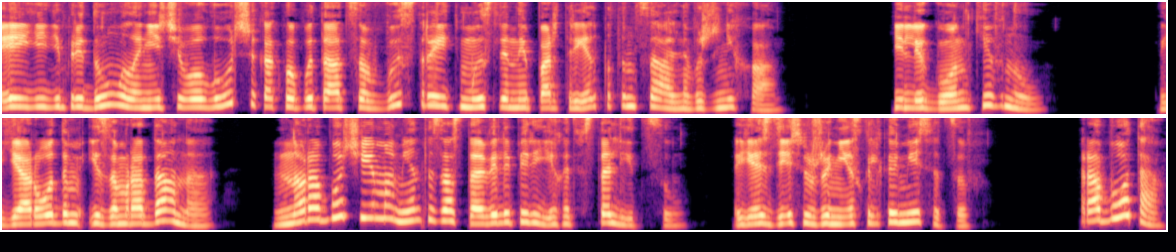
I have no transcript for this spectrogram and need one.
Эйи не придумала ничего лучше, как попытаться выстроить мысленный портрет потенциального жениха. Киллигон кивнул. «Я родом из Амрадана, но рабочие моменты заставили переехать в столицу. Я здесь уже несколько месяцев. Работа.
